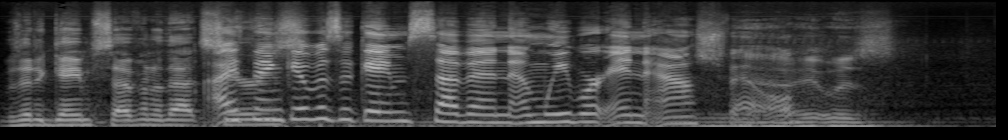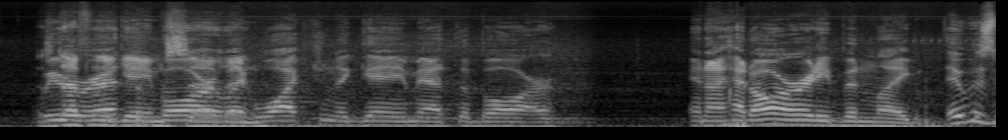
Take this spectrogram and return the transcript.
Was it a Game Seven of that series? I think it was a game seven, and we were in Asheville. Yeah, it was. It was we were definitely at game the bar, seven. like watching the game at the bar, and I had already been like, it was,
